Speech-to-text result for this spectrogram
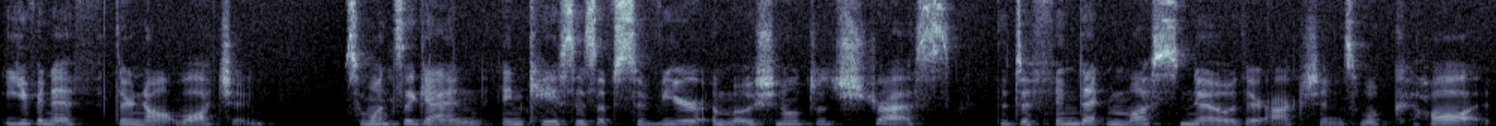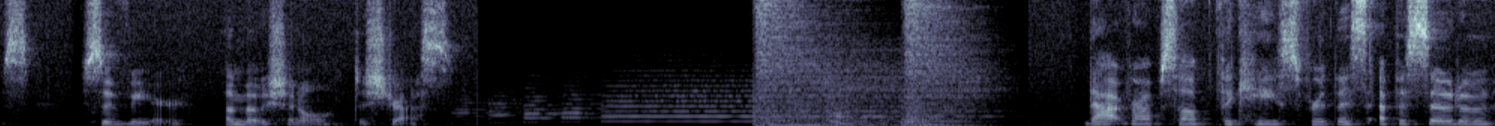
even if they're not watching. So, once again, in cases of severe emotional distress, the defendant must know their actions will cause severe emotional distress. That wraps up the case for this episode of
